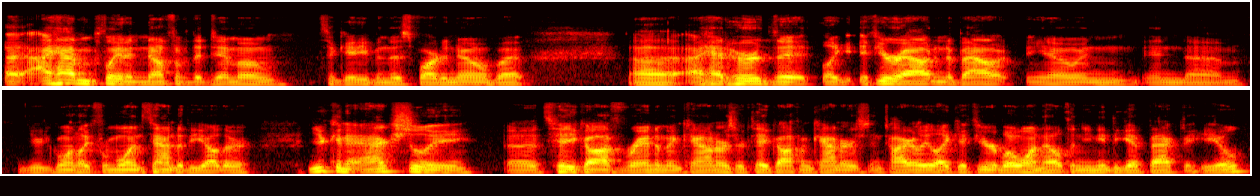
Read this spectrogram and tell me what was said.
I, I haven't played enough of the demo to get even this far to know, but uh, I had heard that like if you're out and about, you know, and and um, you're going like from one town to the other, you can actually uh, take off random encounters or take off encounters entirely. Like if you're low on health and you need to get back to heal,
